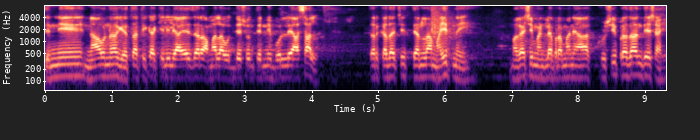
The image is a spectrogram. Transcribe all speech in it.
त्यांनी नाव न घेता टीका केलेली आहे जर आम्हाला उद्देशून त्यांनी बोलले असाल तर कदाचित त्यांना माहीत नाही. मगाशी म्हटल्याप्रमाणे हा कृषीप्रधान देश आहे.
